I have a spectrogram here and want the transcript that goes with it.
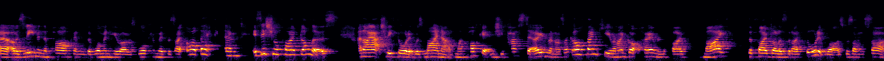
uh, I was leaving the park, and the woman who I was walking with was like, "Oh, Beck, um, is this your five dollars?" And I actually thought it was mine out of my pocket, and she passed it over, and I was like, "Oh, thank you." And I got home, and the five my the five dollars that I thought it was was on the side,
